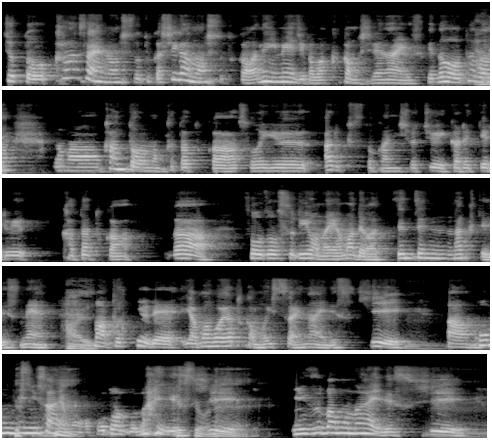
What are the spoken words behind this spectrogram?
ちょっと関西の人とか滋賀の人とかはね、イメージが湧くかもしれないですけど、多分、はいあの、関東の方とか、そういうアルプスとかにしょっちゅう行かれてる方とかが想像するような山では全然なくてですね、はい。まあ途中で山小屋とかも一切ないですうし、んあコンビニさえもほとんどないでですよすし、ね。水場もないですし、うん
